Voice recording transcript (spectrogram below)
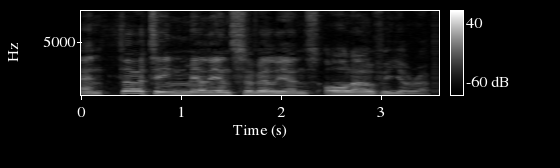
and 13 million civilians all over Europe.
